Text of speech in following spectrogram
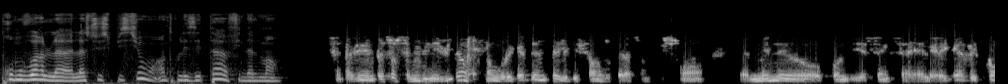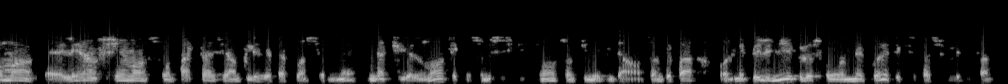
promouvoir la, suspicion entre les États finalement. C'est pas une impression, c'est une évidence. Quand vous regardez un peu les différentes opérations qui sont menées au compte du 5 Sahel et regardez comment euh, les renseignements sont partagés entre les États concernés, naturellement, ces questions de suspicion sont une évidence. On ne peut pas, on ne peut le nier que lorsqu'on ne connaît ce qui se passe sur les différentes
